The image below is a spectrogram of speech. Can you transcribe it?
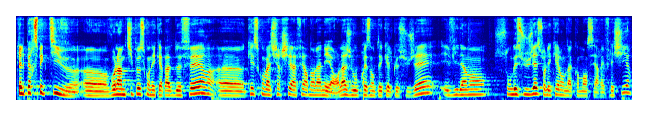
Quelle perspective euh, Voilà un petit peu ce qu'on est capable de faire. Euh, qu'est-ce qu'on va chercher à faire dans l'année? Alors là, je vais vous présenter quelques sujets. Évidemment, ce sont des sujets sur lesquels on a commencé à réfléchir,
